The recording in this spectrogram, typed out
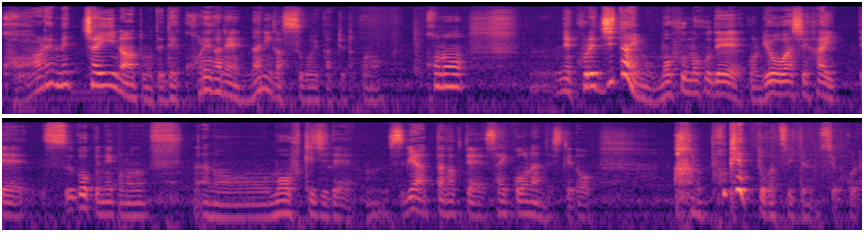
これめっちゃいいなと思ってでこれがね何がすごいかっていうとこのこのねこれ自体もモフモフでこの両足入ってすごくねこのあの毛布生地ですげえあったかくて最高なんですけどあのポケットがついてるんですよこれ。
